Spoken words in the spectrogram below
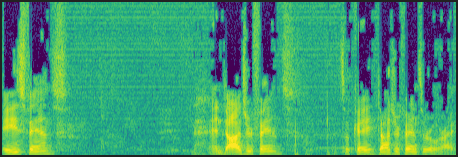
A's fans? And Dodger fans? It's okay. Dodger fans are all right.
